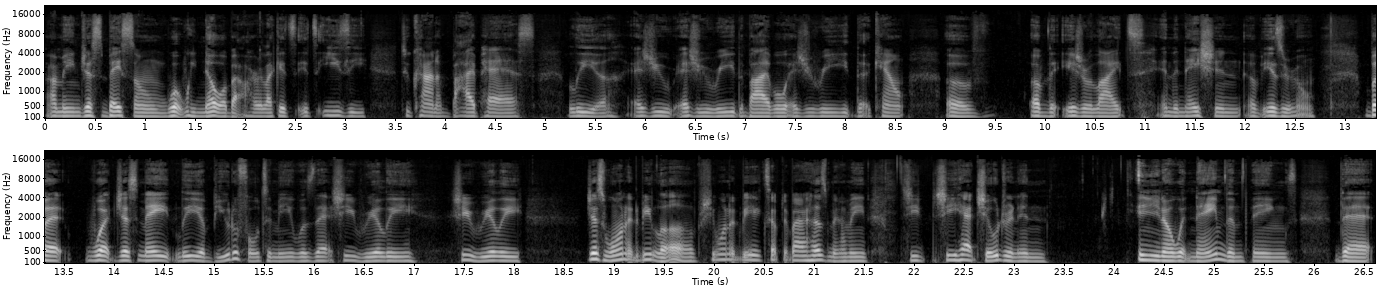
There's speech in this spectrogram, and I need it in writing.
I mean, just based on what we know about her, like it's it's easy to kind of bypass Leah as you as you read the Bible, as you read the account of of the Israelites and the nation of Israel. But what just made Leah beautiful to me was that she really she really just wanted to be loved. She wanted to be accepted by her husband. I mean, she she had children and and you know would name them things that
